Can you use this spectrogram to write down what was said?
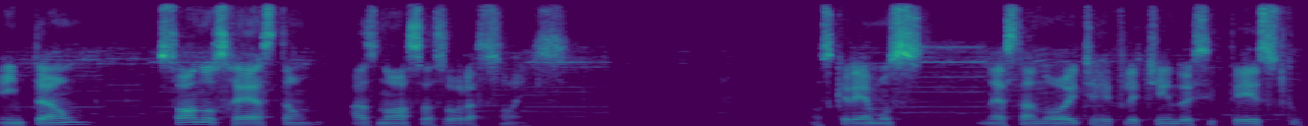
Então, só nos restam as nossas orações. Nós queremos, nesta noite, refletindo esse texto,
